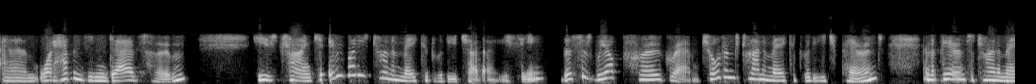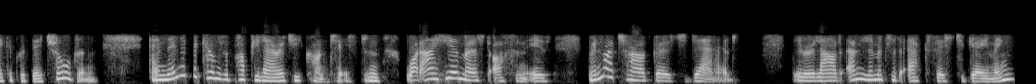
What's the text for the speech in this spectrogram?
um, what happens in dad's home he's trying to everybody's trying to make it with each other you see. This is we are programmed. Children are trying to make it with each parent and the parents are trying to make it with their children. And then it becomes a popularity contest. And what i hear most often is when my child goes to dad they're allowed unlimited access to gaming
